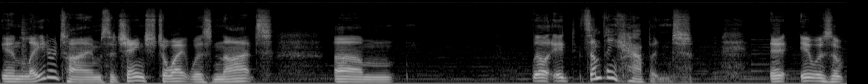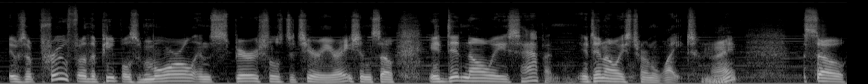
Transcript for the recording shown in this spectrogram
in later times, the change to white was not. Um, well, it something happened. It, it was a it was a proof of the people's moral and spiritual deterioration. So it didn't always happen. It didn't always turn white, mm-hmm. right? So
